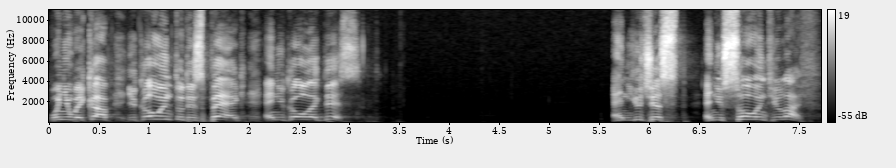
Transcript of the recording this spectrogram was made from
when you wake up, you go into this bag and you go like this. And you just, and you sow into your life.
